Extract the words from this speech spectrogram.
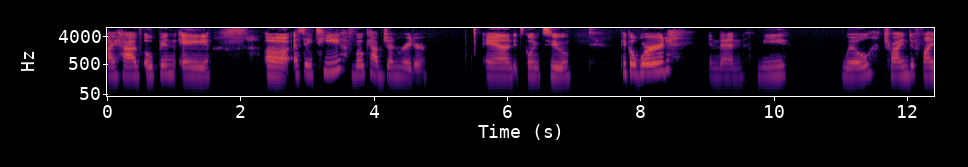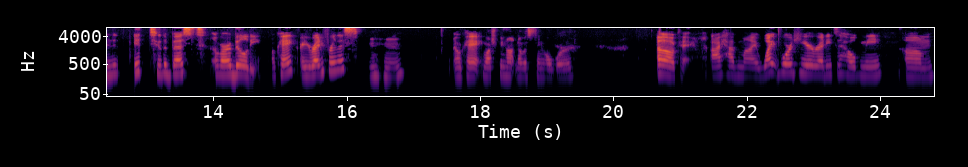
i have open a uh sat vocab generator and it's going to pick a word and then we will try and define it to the best of our ability okay are you ready for this Mm-hmm. okay Watch me not know a single word. Oh, okay. I have my whiteboard here ready to help me, um,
